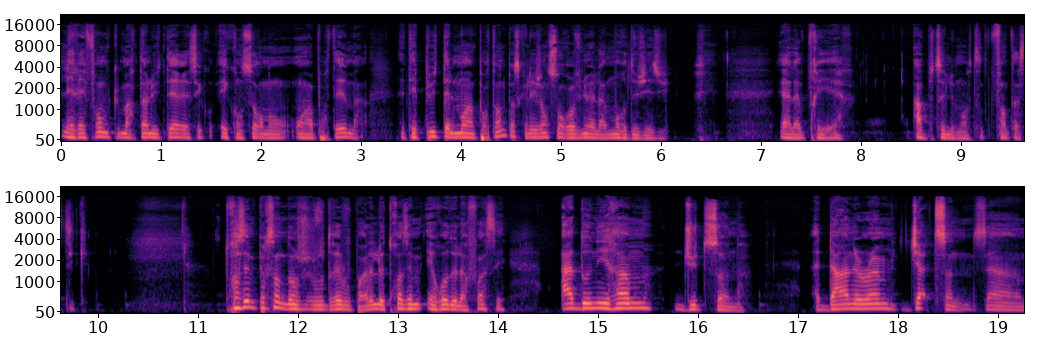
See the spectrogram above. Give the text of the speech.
les réformes que Martin Luther et ses consorts ont, ont apportées bah, n'étaient plus tellement importantes parce que les gens sont revenus à l'amour de Jésus et à la prière. Absolument fantastique. Troisième personne dont je voudrais vous parler, le troisième héros de la foi, c'est Adoniram Judson. Adoniram Judson, c'est un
